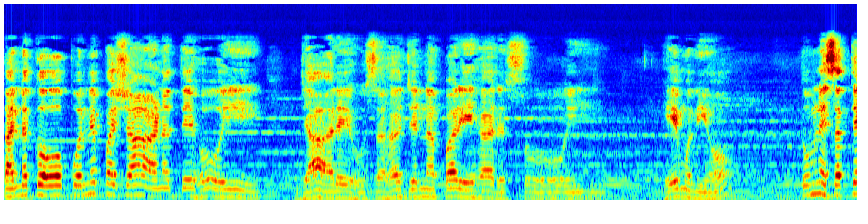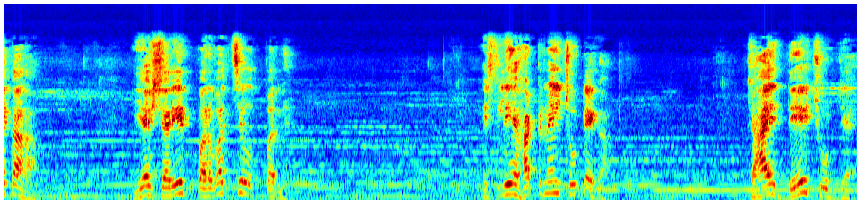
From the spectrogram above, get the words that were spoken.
कन को पुन पशाणते होई, जा रे हो सहज न परिहर सोई। हे मुनियो, तुमने सत्य कहा। यह शरीर पर्वत से उत्पन्न है। इसलिए हट नहीं छूटेगा। चाहे देह छूट जाए।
